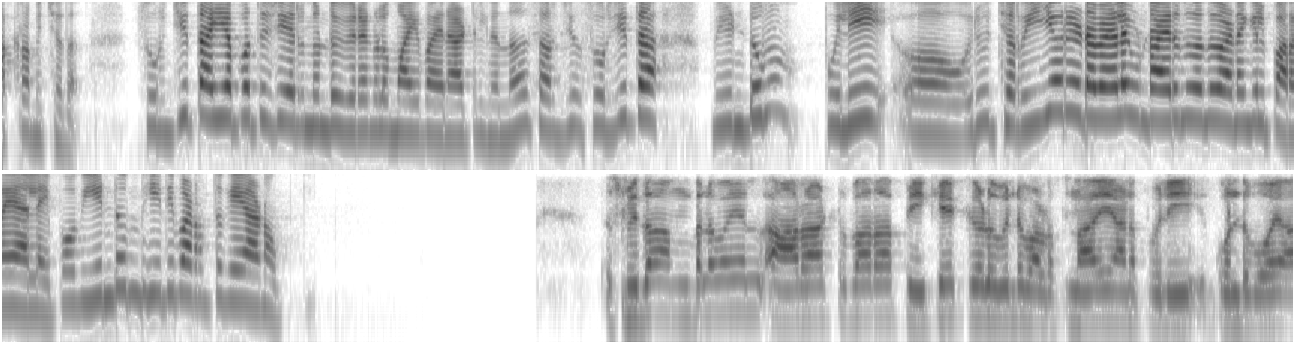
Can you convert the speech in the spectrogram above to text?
ആക്രമിച്ചത്. സുർജിത്ത് അയ്യപ്പത്ത് ചേരുന്നുണ്ട് വിവരങ്ങളുമായി വയനാട്ടിൽ നിന്ന്. സർജി സുർജിത്ത് വീണ്ടും പുലി ഒരു ചെറിയൊരു ഇടവേള ഉണ്ടായിരുന്നു എന്ന് വേണമെങ്കിൽ പറയാമല്ലേ ഇപ്പോൾ വീണ്ടും ഭീതി പടർത്തുകയാണോ? സ്മിത അമ്പലവയൽ ആറാട്ടുപാറ പി കെ കേളുവിന്റെ വളർത്തുനായയാണ് പുലി കൊണ്ടുപോയ ആ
